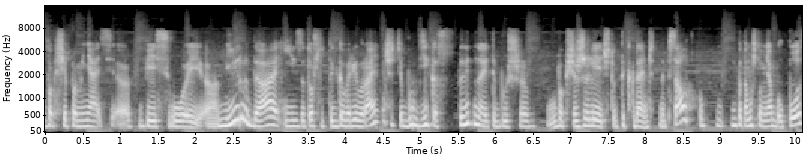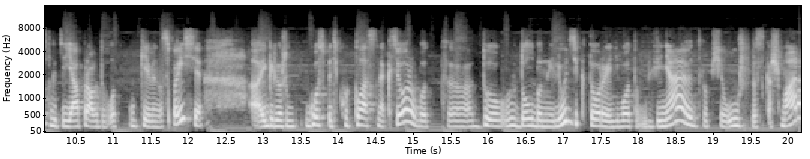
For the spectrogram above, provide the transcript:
вообще поменять э, весь свой э, мир, да, и за то, что ты говорил раньше, тебе будет дико стыдно, и ты будешь э, вообще жалеть, что ты когда-нибудь это написал, потому что у меня был пост, где я оправдывала Кевина Спейси, и говорил, господи, какой классный актер, вот э, долбанные люди, которые его там обвиняют, вообще ужас, кошмар.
